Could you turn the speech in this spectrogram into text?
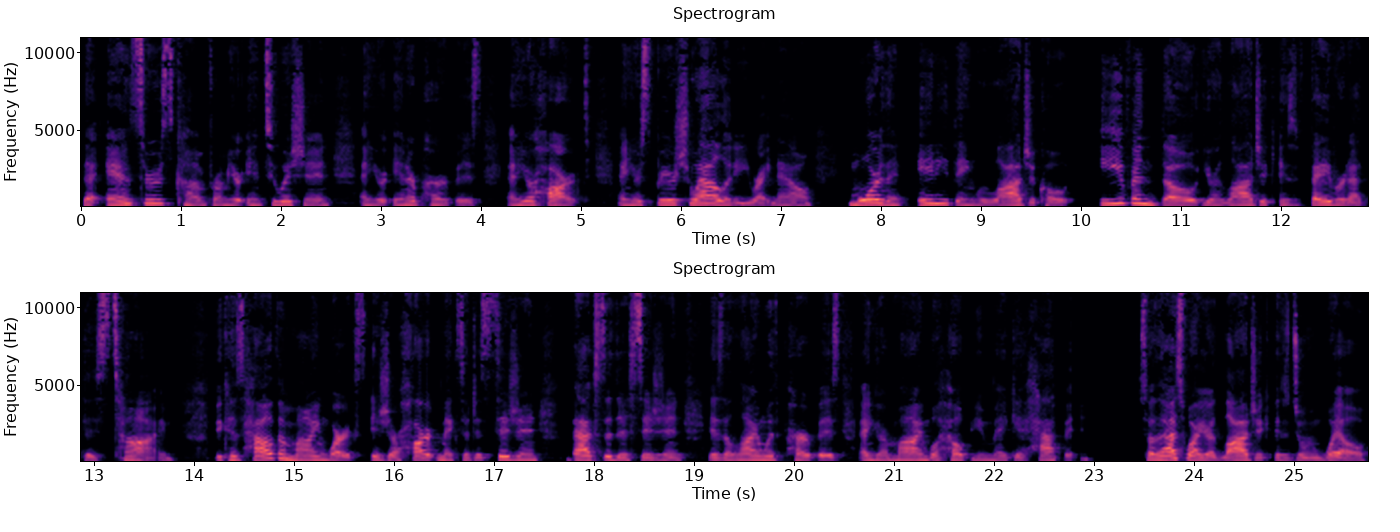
The answers come from your intuition and your inner purpose and your heart and your spirituality right now more than anything logical even though your logic is favored at this time. Because how the mind works is your heart makes a decision, backs the decision, is aligned with purpose, and your mind will help you make it happen. So that's why your logic is doing well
